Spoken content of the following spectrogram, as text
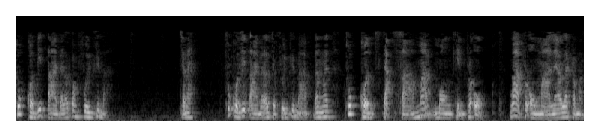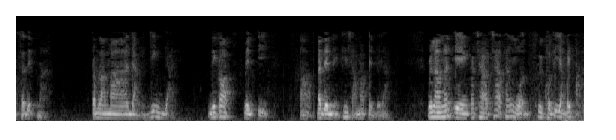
ทุกคนที่ตายไปแล้วต้องฟื้นขึ้นมาใช่ไหมทุกคนที่ตายไปแล้วจะฟื้นขึ้นมา ดังนั้นทุกคนจะสามารถมองเห็นพระองค์ ว่าพระองค์มาแล้วและกำลังเสด็จมา กำลังมาอย่างยิ่งใหญ่ นี่ก็เป็นอีกอประเด็นหนึ่งที่สามารถเป็นไปได้ เวลานั้นเองประชาชาติทั้งมวลคือคนที่ยังไม่ตาย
